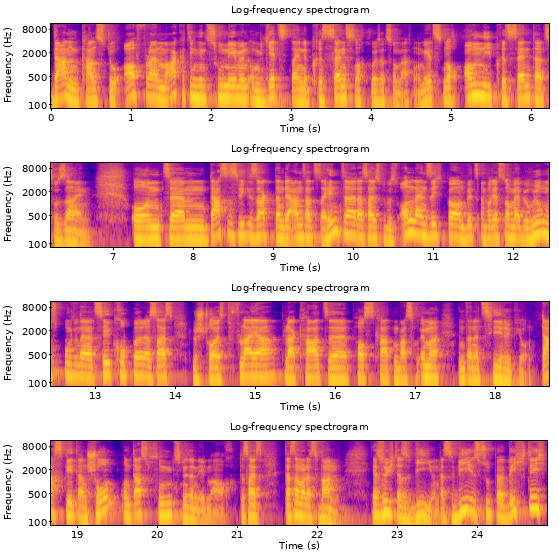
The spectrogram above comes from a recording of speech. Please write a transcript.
dann kannst du Offline-Marketing hinzunehmen, um jetzt deine Präsenz noch größer zu machen, um jetzt noch omnipräsenter zu sein. Und ähm, das ist, wie gesagt, dann der Ansatz dahinter. Das heißt, du bist online sichtbar und willst einfach jetzt noch mehr Berührungspunkte in deiner Zielgruppe. Das heißt, du streust Flyer, Plakate, Postkarten, was auch immer in deiner Zielregion. Das geht dann schon und das funktioniert dann eben auch. Das heißt, das ist einmal das Wann. Jetzt natürlich das Wie. Und das Wie ist super wichtig,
